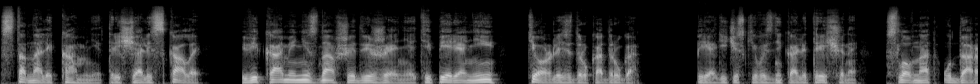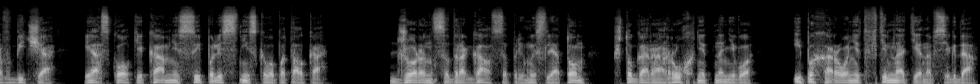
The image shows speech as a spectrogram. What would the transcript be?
Стонали камни, трещали скалы — веками не знавшие движения, теперь они терлись друг от друга. Периодически возникали трещины, словно от ударов бича, и осколки камня сыпались с низкого потолка. Джоран содрогался при мысли о том, что гора рухнет на него и похоронит в темноте навсегда.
